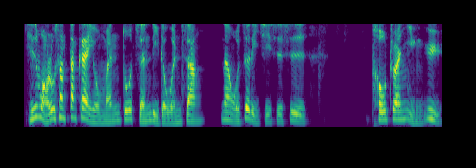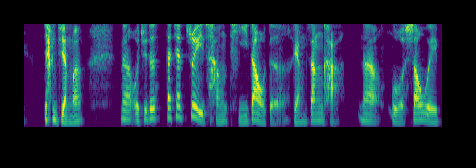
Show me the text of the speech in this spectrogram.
其实网络上大概有蛮多整理的文章，那我这里其实是抛砖引玉，这样讲吗？那我觉得大家最常提到的两张卡，那我稍微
